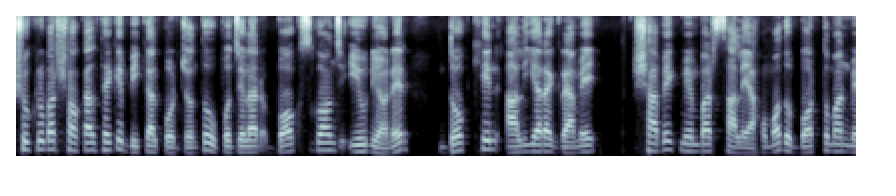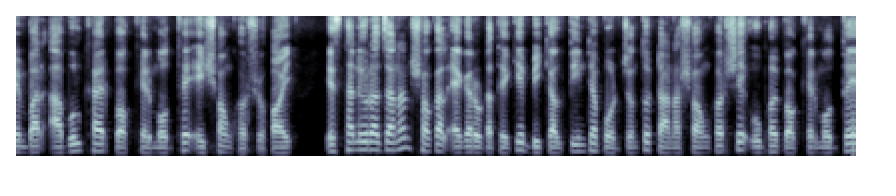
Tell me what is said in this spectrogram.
শুক্রবার সকাল থেকে বিকাল পর্যন্ত উপজেলার বক্সগঞ্জ ইউনিয়নের দক্ষিণ আলিয়ারা গ্রামে সাবেক মেম্বার সালে আহমদ ও বর্তমান মেম্বার আবুল খায়ের পক্ষের মধ্যে এই সংঘর্ষ হয়। স্থানীয়রা জানান, সকাল এগারোটা থেকে বিকাল তিনটা পর্যন্ত টানা সংঘর্ষে উভয় পক্ষের মধ্যে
